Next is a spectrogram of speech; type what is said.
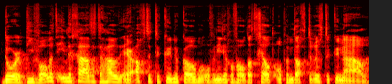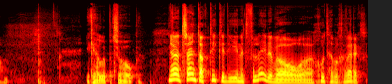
door die wallet in de gaten te houden erachter te kunnen komen. Of in ieder geval dat geld op een dag terug te kunnen halen. Ik help het zo hopen. Ja, het zijn tactieken die in het verleden wel eh, goed hebben gewerkt.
